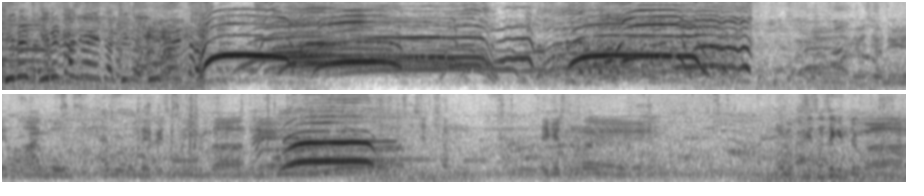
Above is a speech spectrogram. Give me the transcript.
길을 길을 타셔야죠 길을. 길을 타. 안녕하세요. 네, 아이고, 네, 베이스입니다. 네. 아, 사실 참 되게 정말 정말 높으신 선생님들과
